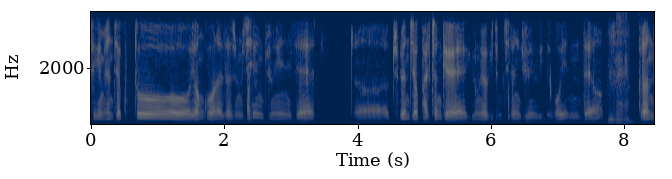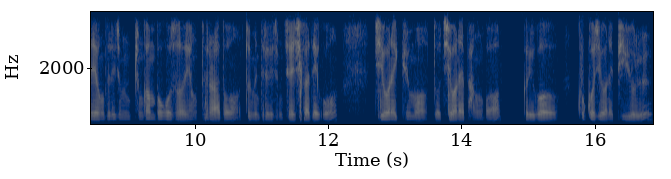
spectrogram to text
지금 현재 국도연구원에서 좀 시행 중인 이제 어, 주변 지역 발전 계획 용역이 좀 진행 중이고 있는데요. 네. 그런 내용들이 좀 중간 보고서 형태라도 도민들에게 좀 제시가 되고 지원의 규모 또 지원의 방법 그리고 국고 지원의 비율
